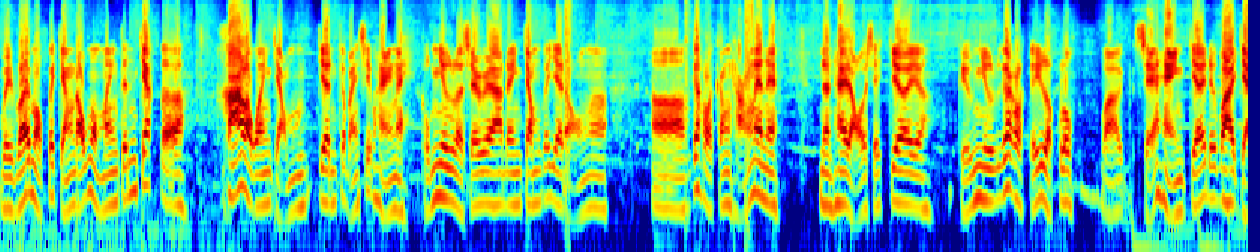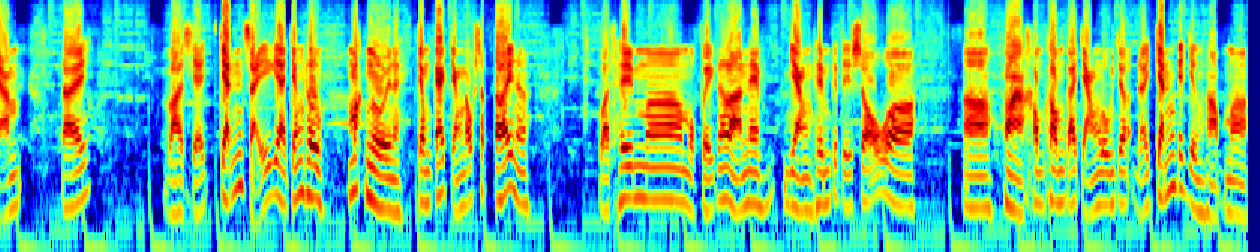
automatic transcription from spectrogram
vì với một cái trận đấu mà mang tính chất uh, khá là quan trọng trên cái bảng xếp hạng này cũng như là Serie A đang trong cái giai đoạn uh, rất là căng thẳng nên em nên hai đội sẽ chơi uh, kiểu như rất là kỷ luật luôn và sẽ hạn chế để va chạm. Đấy và sẽ tránh xảy ra chấn thương mất người này trong các trận đấu sắp tới nữa. Và thêm uh, một việc đó là anh em dằn thêm cái tỷ số uh, uh, hòa không không cả trận luôn cho để tránh cái trường hợp mà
